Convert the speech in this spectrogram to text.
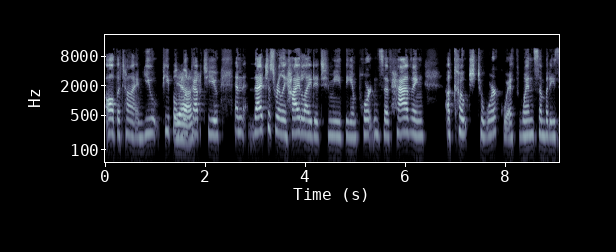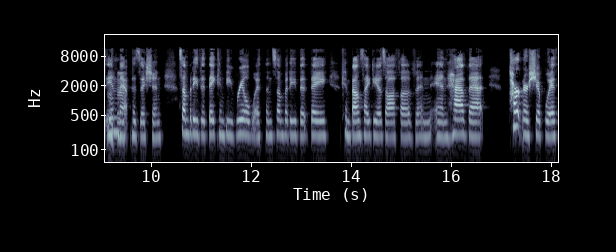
all the time. You people yes. look up to you, and that just really highlighted to me the importance of having a coach to work with when somebody's mm-hmm. in that position, somebody that they can be real with and somebody that they can bounce ideas off of and and have that partnership with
